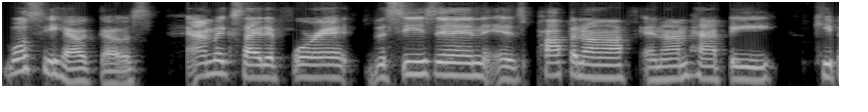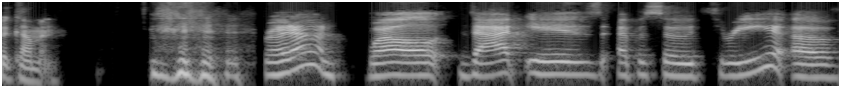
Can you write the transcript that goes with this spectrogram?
we'll see how it goes. I'm excited for it. The season is popping off, and I'm happy. Keep it coming. right on. Well, that is episode three of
